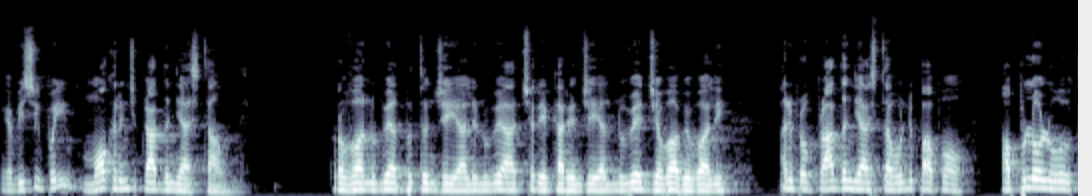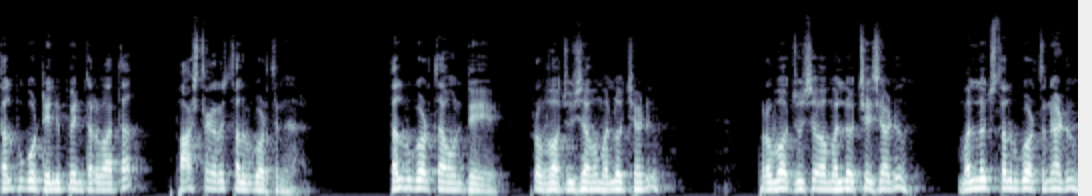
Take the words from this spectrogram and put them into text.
ఇంకా విసిగిపోయి మోకరించి ప్రార్థన చేస్తూ ఉంది. ప్రభా నువ్వే అద్భుతం చేయాలి నువ్వే ఆశ్చర్యకార్యం చేయాలి నువ్వే జవాబు ఇవ్వాలి అని ప్రభు ప్రార్థన చేస్తూ ఉంటే పాపం అప్పులోళ్ళు తలుపు కొట్టి వెళ్ళిపోయిన తర్వాత పాస్టర్ గారు వచ్చి తలుపు కొడుతున్నారు. తలుపు కొడతా ఉంటే ప్రభా చూసావా మళ్ళీ వచ్చాడు. ప్రభా చూసావా మళ్ళీ వచ్చేసాడు మళ్ళీ వచ్చి తలుపు కొడుతున్నాడు.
